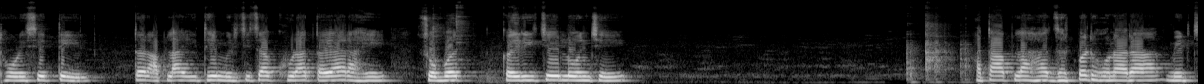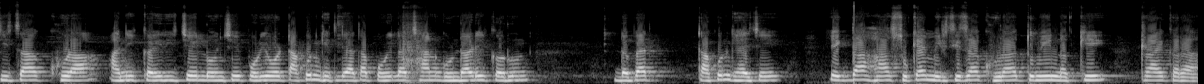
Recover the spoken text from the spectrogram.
थोडेसे तेल. तर आपला इथे मिरचीचा खुळा तयार आहे. सोबत कैरीचे लोणचे आता आपला हा झटपट होणारा मिरचीचा खुळा आणि कैरीचे लोणचे पोळीवर टाकून घेतले. आता पोळीला छान गुंडाळी करून डब्यात टाकून घ्यायचे. एकदा हा सुक्या मिरचीचा खुळा तुम्ही नक्की ट्राय करा.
